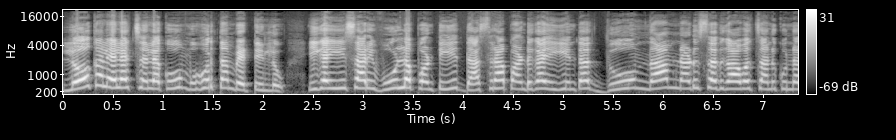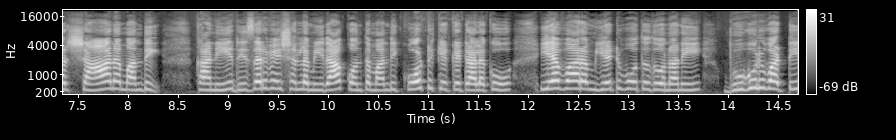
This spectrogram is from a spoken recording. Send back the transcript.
లోకల్ ఎలక్షన్లకు ముహూర్తం పెట్టిండ్లు. ఇక ఈసారి ఊళ్ళ పొంటి దసరా పండుగ ఇంత ధూమ్ ధామ్ నడుస్తుంది కావచ్చు అనుకున్నారు చాలా మంది. కానీ రిజర్వేషన్ల మీద కొంతమంది కోర్టుకెక్కేటాలకు ఏ వారం ఎటు పోతుందోనని బుగులు పట్టి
